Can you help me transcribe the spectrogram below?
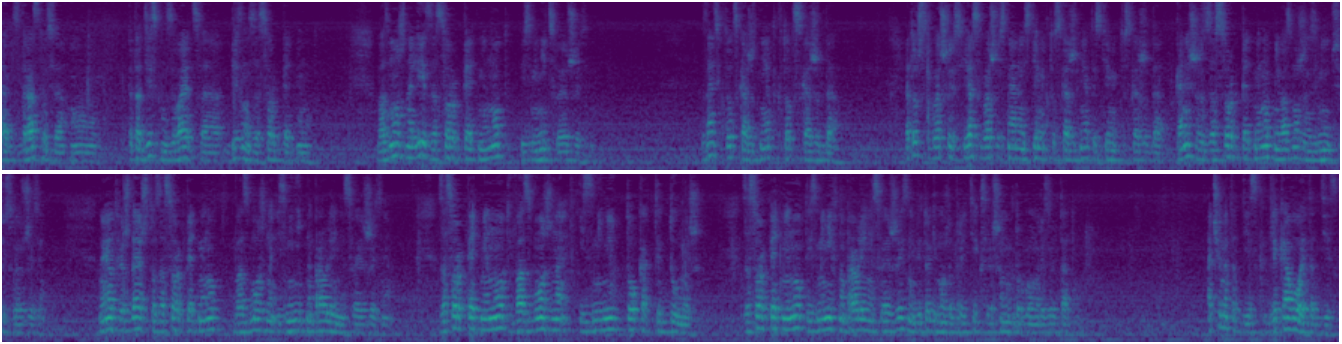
Так, здравствуйте. Э, этот диск называется «Бизнес за 45 минут». Возможно ли за 45 минут изменить свою жизнь? Знаете, кто-то скажет нет, кто-то скажет да. Я тоже соглашусь, я соглашусь, наверное, с теми, кто скажет нет, и с теми, кто скажет да. Конечно же, за 45 минут невозможно изменить всю свою жизнь. Но я утверждаю, что за 45 минут возможно изменить направление своей жизни. За 45 минут возможно изменить то, как ты думаешь. За 45 минут, изменив направление своей жизни, в итоге можно прийти к совершенно другому результату. О чем этот диск? Для кого этот диск?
